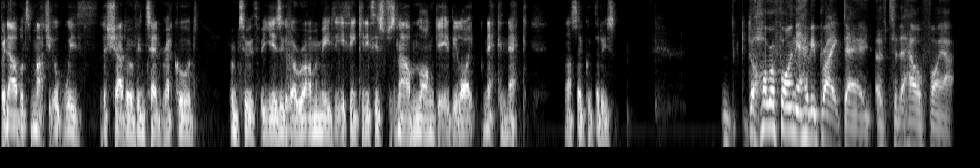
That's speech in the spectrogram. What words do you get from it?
been able to match it up with the Shadow of Intent record from two or three years ago, where I'm immediately thinking if this was an album long, it'd be like neck and neck. And that's how good that is. the horrifyingly heavy breakdown of To the Hellfire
